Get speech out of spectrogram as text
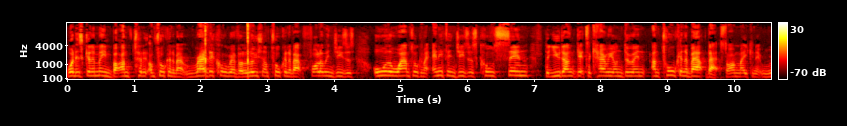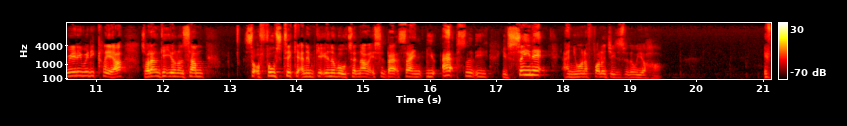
what it's going to mean, but I'm, t- I'm talking about radical revolution. I'm talking about following Jesus all the way. I'm talking about anything Jesus calls sin that you don't get to carry on doing. I'm talking about that. So I'm making it really, really clear so I don't get you on some sort of false ticket and then get you in the water. No, it's about saying you absolutely, you've seen it and you want to follow Jesus with all your heart. If,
